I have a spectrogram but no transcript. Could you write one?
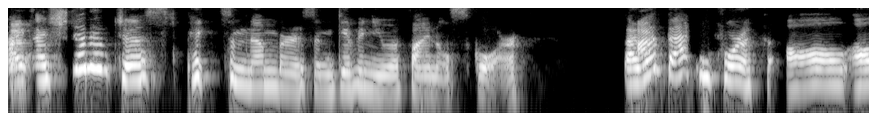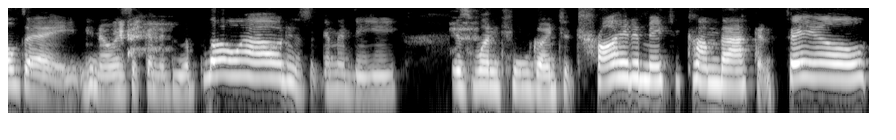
That's... I, I should have just picked some numbers and given you a final score. I went back and forth all all day. You know, is it going to be a blowout? Is it going to be is one team going to try to make a comeback and fail?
